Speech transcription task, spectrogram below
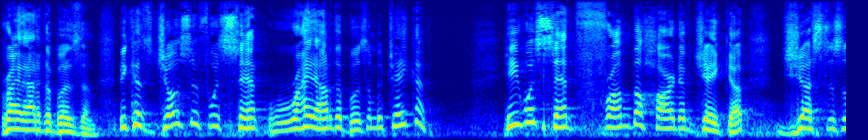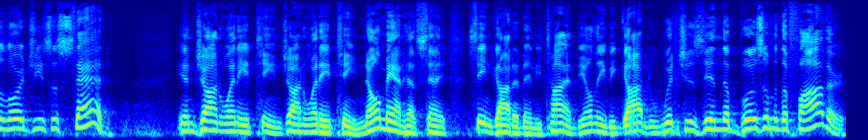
Right out of the bosom. Because Joseph was sent right out of the bosom of Jacob. He was sent from the heart of Jacob, just as the Lord Jesus said in John 1:18. John 1:18. No man has seen God at any time. The only begotten, which is in the bosom of the Father,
